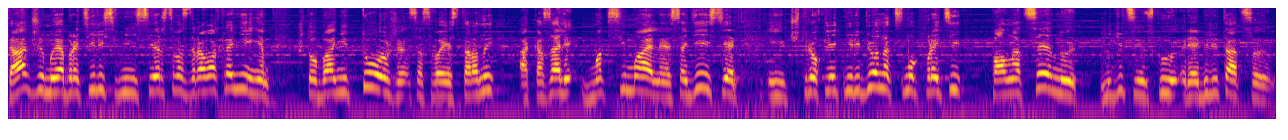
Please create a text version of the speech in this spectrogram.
Также мы обратились в Министерство здравоохранения, чтобы они тоже со своей стороны оказали максимальное содействие, и четырехлетний ребенок смог пройти полноценную медицинскую реабилитацию.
